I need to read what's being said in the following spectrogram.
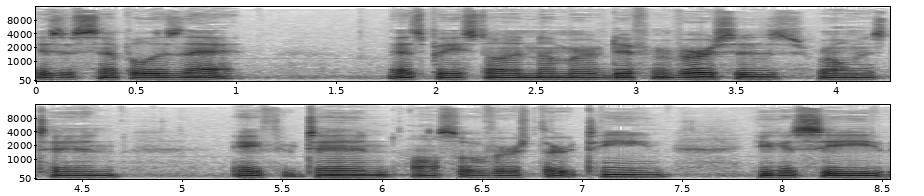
it's as simple as that. That's based on a number of different verses Romans 10, 8 through 10, also verse 13. You can see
